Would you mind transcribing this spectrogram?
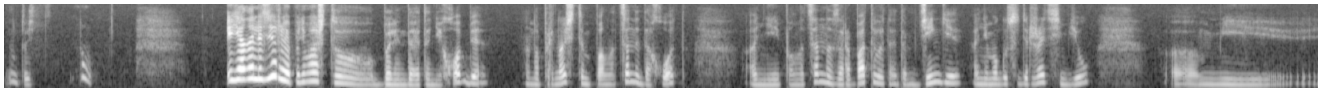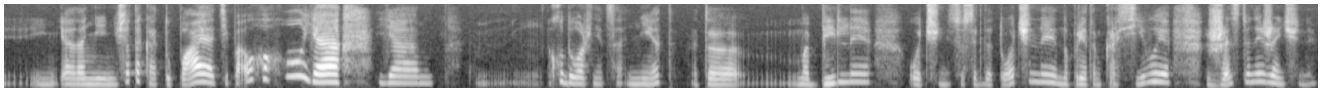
ну, то есть, ну, и я анализирую, я понимаю, что, блин, да, это не хобби, оно приносит им полноценный доход, они полноценно зарабатывают на этом деньги, они могут содержать семью, э, и, и она не, не вся такая тупая, типа, о-хо-хо, я, я художница. Нет, это мобильные, очень сосредоточенные, но при этом красивые, женственные женщины.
